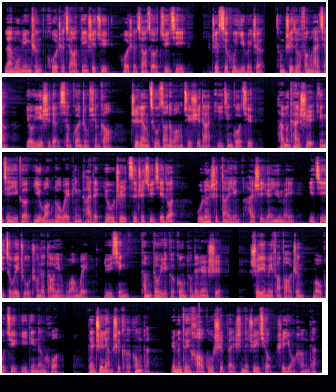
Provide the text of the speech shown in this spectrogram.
栏目名称或者叫电视剧，或者叫做剧集，这似乎意味着从制作方来讲，有意识地向观众宣告。质量粗糙的网剧时代已经过去，他们开始迎接一个以网络为平台的优质自制剧阶段。无论是戴莹还是袁玉梅，以及作为主创的导演王伟、吕行，他们都有一个共同的认识：谁也没法保证某部剧一定能火，但质量是可控的。人们对好故事本身的追求是永恒的。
